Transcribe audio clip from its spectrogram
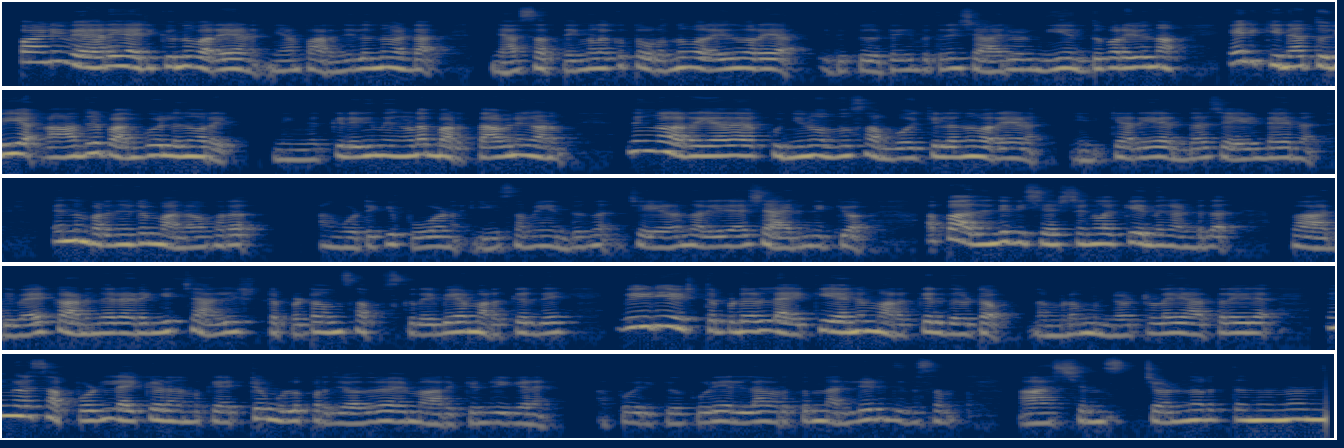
പണി വേറെ ആയിരിക്കും എന്ന് പറയാണ്. ഞാൻ പറഞ്ഞില്ലെന്ന് വേണ്ട. ഞാൻ സത്യങ്ങളൊക്കെ തുറന്നു പറയുന്നു പറയാ. ഇത് കേട്ട് കഴിയുമ്പോഴത്തേനും ശാരി നീ എന്ത് പറയുന്ന എനിക്ക് ഇതിനകത്തൊരു യാതൊരു പങ്കുമില്ലെന്ന് പറയും. നിങ്ങൾക്കില്ലെങ്കിൽ നിങ്ങളുടെ ഭർത്താവിന് കാണും. നിങ്ങൾ അറിയാതെ ആ കുഞ്ഞിനൊന്നും സംഭവിക്കില്ലെന്ന് പറയണം. എനിക്കറിയാം എന്താ ചെയ്യേണ്ടതെന്ന് എന്നും പറഞ്ഞിട്ട് മനോഹർ അങ്ങോട്ടേക്ക് പോവാണ്. ഈ സമയം എന്ത് ചെയ്യണം എന്നറിയില്ല ശാരി നിൽക്കുക അപ്പോൾ അതിന്റെ വിശേഷങ്ങളൊക്കെ എന്ന് കണ്ടത്. അപ്പോൾ ആദ്യമായി കാണുന്നവരാണെങ്കിൽ ചാനൽ ഇഷ്ടപ്പെട്ട ഒന്ന് സബ്സ്ക്രൈബ് ചെയ്യാൻ മറക്കരുത്. വീഡിയോ ഇഷ്ടപ്പെട്ടവർ ലൈക്ക് ചെയ്യാനും മറക്കരുത് കേട്ടോ. നമ്മുടെ മുന്നോട്ടുള്ള യാത്രയിൽ നിങ്ങളുടെ സപ്പോർട്ട് ലൈക്ക് വേണം നമുക്ക് ഏറ്റവും കൂടുതൽ പ്രചോദനമായി മാറിക്കൊണ്ടിരിക്കണേ. അപ്പോൾ ഒരിക്കൽ കൂടി എല്ലാവർക്കും നല്ലൊരു ദിവസം. ആശംസിച്ചോണ്ട് നിർത്തുന്നു.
